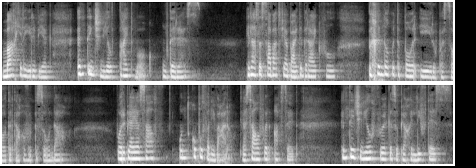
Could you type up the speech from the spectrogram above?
Mag jy hierdie week intentioneel tyd maak om te rus. En as 'n Sabbat vir jou buite bereik voel, begin dalk met 'n paar uur op 'n Saterdag of op 'n Sondag. Waarop jy jouself ontkoppel van die wêreld, jou selfoon afsit, intentioneel fokus op jou geliefdes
